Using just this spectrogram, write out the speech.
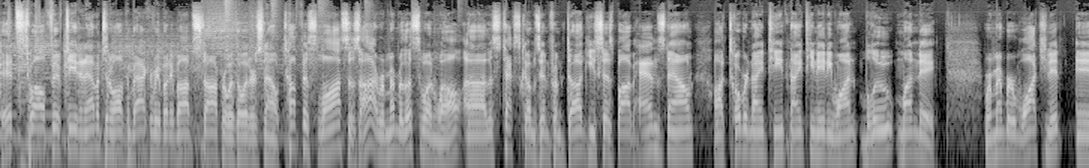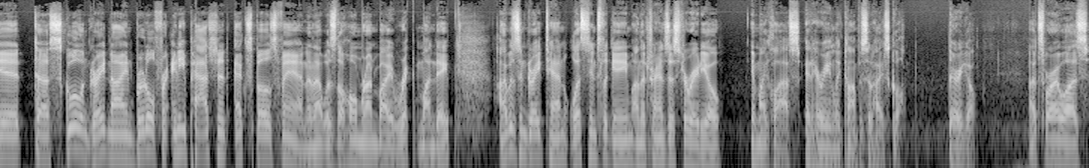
It's 12:15 in Edmonton. Welcome back, everybody. Bob Stauffer with Oilers now. Toughest losses. Ah, I remember this one well. Uh, this text comes in from Doug. He says, "Bob, hands down, October 19th, 1981, Blue Monday." Remember watching it at uh, school in grade nine. Brutal for any passionate Expos fan, and that was the home run by Rick Monday. I was in grade 10, listening to the game on the transistor radio in my class at Harry Ainlay Composite High School. There you go. That's where I was.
